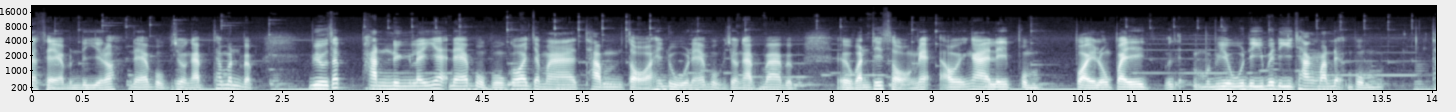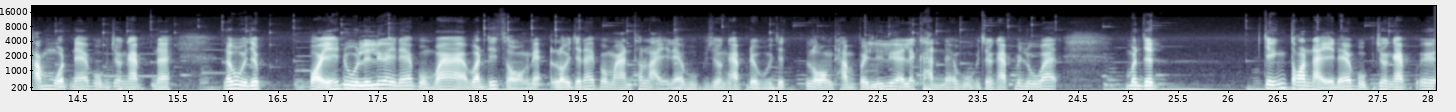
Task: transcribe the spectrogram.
กระแสมันดีเนาะนะครับผมผู้ชมครับ ถ้ามันแบบวิวสักพันหนึ่งอะไรเงี้ยนะครับผมผมก็จะมาทำต่อให้ดูนะครับผมชมครับว่าแบบเออวันที่สองเนี่ยเอาง่ายๆเลยผม ปล่อยลงไปวิวดีไม่ดีช่างมันเนี่ยผมทำหมดนะผมชมครับนะแล้วผมจะปล่อยให้ดูเรื่อยๆนะผมว่าวันที่สองเนี่ยเราจะได้ประมาณเท่าไหร่นะผมผู้ชมครับเดี๋ยวผมจะลองทำไปเรื่อยๆ แล้วกันนะผมผู้ชมครับไม่รู้ว่ามันจะเจ๊งตอนไหนนะผมผู้ชมครับเออ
